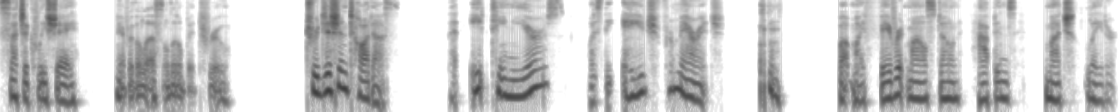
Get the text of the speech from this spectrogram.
Such a cliche, nevertheless a little bit true. Tradition taught us that 18 years was the age for marriage. but my favorite milestone happens much later.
